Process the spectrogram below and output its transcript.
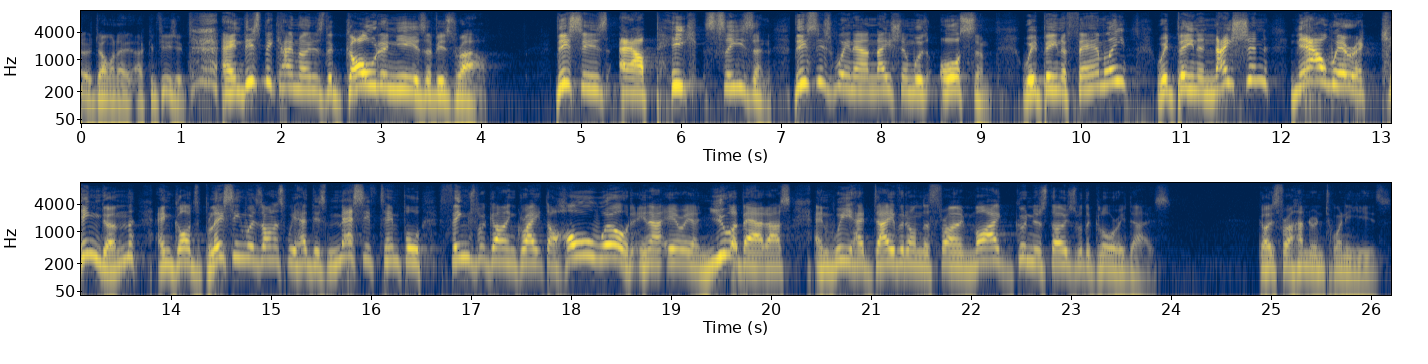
I Don't want to uh, confuse you. And this became known as the golden years of Israel. This is our peak season. This is when our nation was awesome. We'd been a family, we'd been a nation, now we're a kingdom, and God's blessing was on us. We had this massive temple, things were going great. The whole world in our area knew about us, and we had David on the throne. My goodness, those were the glory days. Goes for 120 years.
